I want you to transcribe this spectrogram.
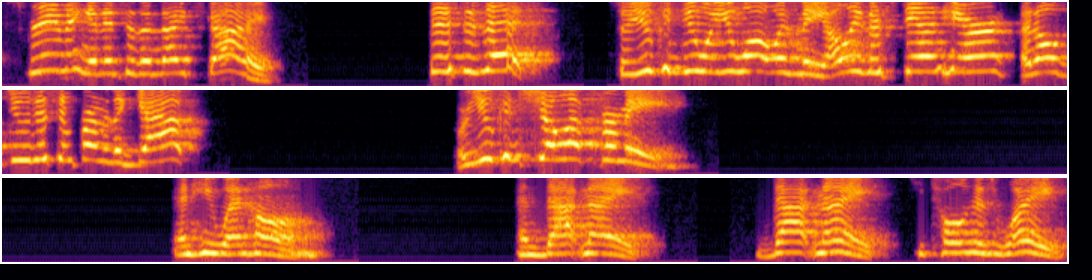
screaming it into the night sky. This is it. So you can do what you want with me. I'll either stand here and I'll do this in front of the gap, or you can show up for me. And he went home. And that night, that night, he told his wife,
